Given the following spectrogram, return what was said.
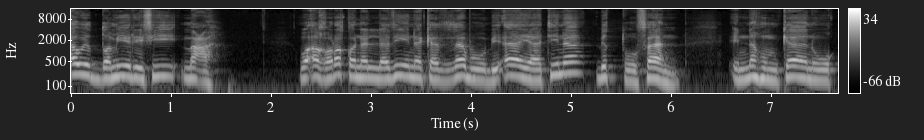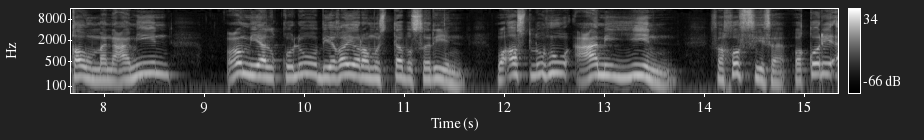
أو الضمير في معه. وأغرقنا الذين كذبوا بآياتنا بالطوفان. إنهم كانوا قوما عمين عمي القلوب غير مستبصرين. وأصله عميين فخفف وقرئ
